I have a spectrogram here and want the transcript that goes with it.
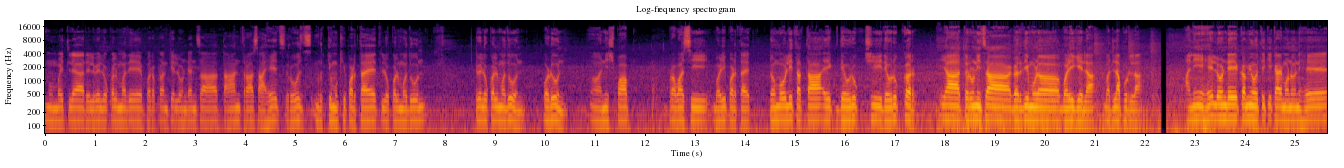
मुंबईतल्या रेल्वे लोकलमध्ये परप्रांतीय लोंढ्यांचा ताण त्रास आहेच. रोज मृत्युमुखी पडतायत लोकलमधून रेल्वे लोकलमधून पडून निष्पाप प्रवासी बळी पडतायत. डोंबवलीत आत्ता एक देवरुखची देवरुखकर या तरुणीचा गर्दीमुळं बळी गेला बदलापूरला. आणि हे लोंढे कमी होते की काय म्हणून हे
